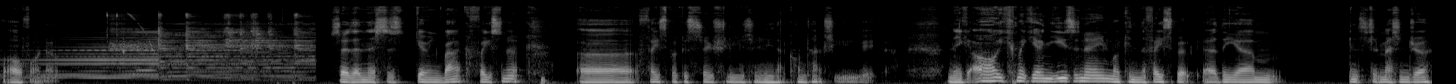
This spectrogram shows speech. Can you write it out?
But I'll find out. So then this is going back, Facebook. Uh, Facebook is socially only that contacts you. And they go, oh, you can make your own username, like in the Facebook, uh, the um, instant messenger.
